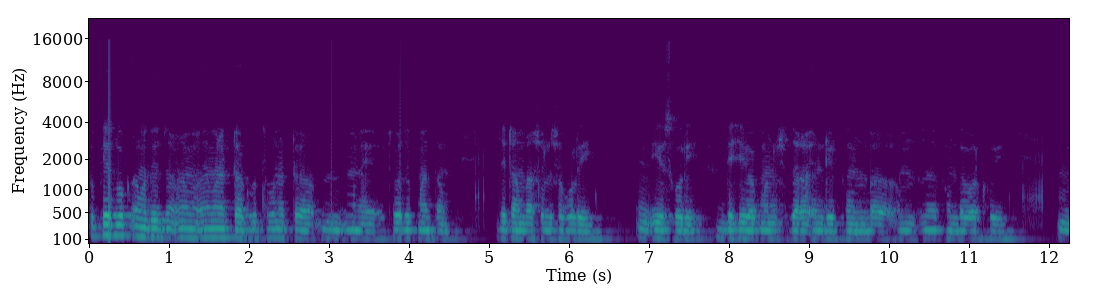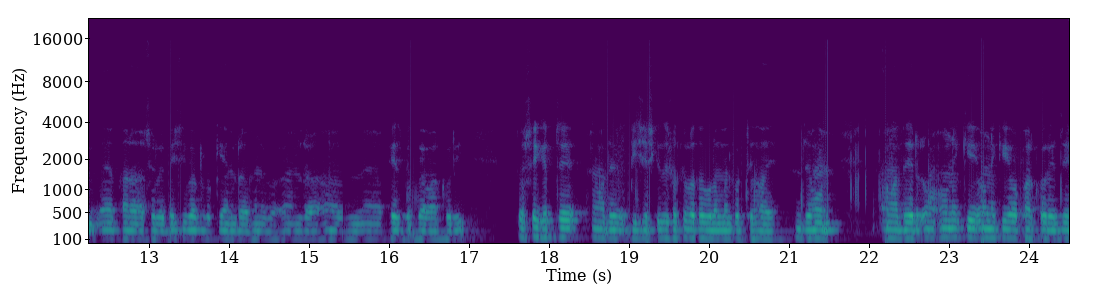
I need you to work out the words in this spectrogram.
তো ফেসবুক আমাদের এমন একটা গুরুত্বপূর্ণ একটা মানে যোগাযোগ মাধ্যম, যেটা আমরা আসলে সকলেই ইউজ করি। বেশিরভাগ মানুষ যারা অ্যান্ড্রয়েড ফোন বা ফোন ব্যবহার করি তারা আসলে বেশিরভাগ লোকই আমরা আমরা ফেসবুক ব্যবহার করি। তো সেক্ষেত্রে আমাদের বিশেষ কিছু সতর্কতা অবলম্বন করতে হয়। যেমন আমাদের অনেকে অনেকে অফার করে যে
